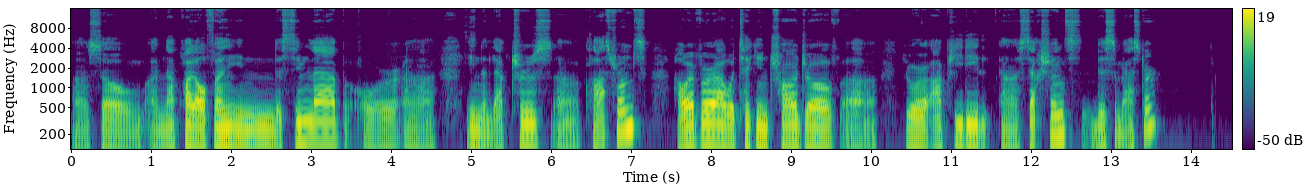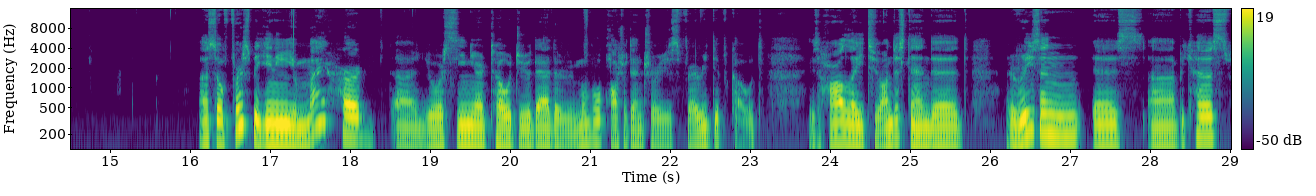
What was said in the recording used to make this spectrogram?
Uh, so I'm not quite often in the sim lab or uh, in the lectures uh, classrooms. However, I will take in charge of uh, your RPD uh, sections this semester. Uh, so first beginning, you might heard your senior told you that the removable partial denture is very difficult it's hardly to understand it. The reason is uh, because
